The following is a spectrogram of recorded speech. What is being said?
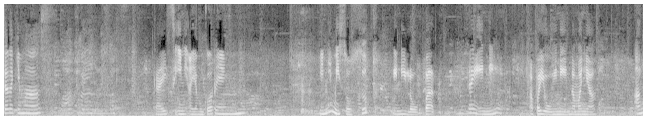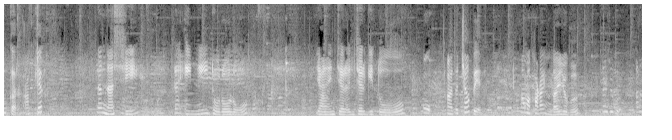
Itadakimasu. Guys, ini ayam goreng ini miso soup ini lobat. Dan ini apa yo ini namanya angker akhir dan nasi dan ini tororo yang encer-encer gitu. Oh ah, ada cabe. Sama karain daijoubu? daijoubu ada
